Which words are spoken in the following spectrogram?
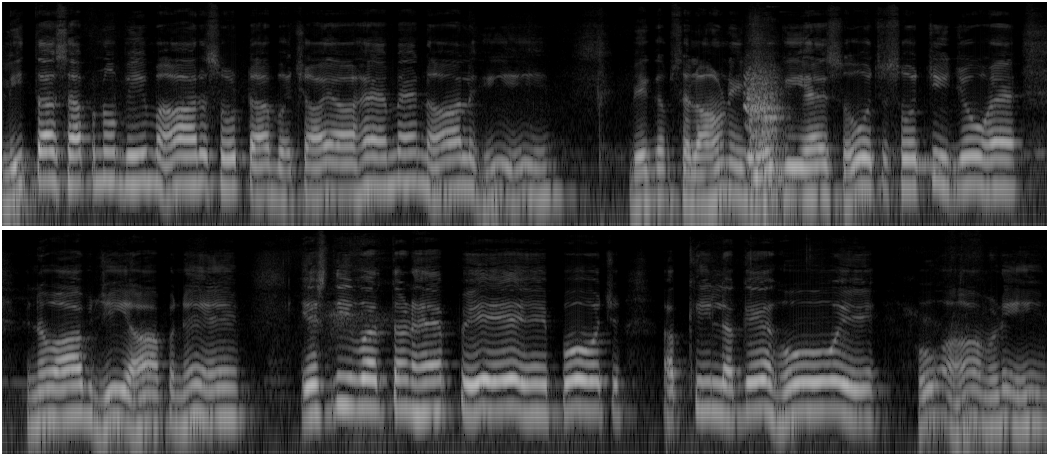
ਲੀਤਾ ਸਪ ਨੂੰ ਬਿਮਾਰ, ਸੋਟਾ ਬਚਾਇਆ ਹੈ ਮੈਂ ਨਾਲ ਹੀ। ਬੇਗਮ ਸਲਾਹਣੀ ਜੋਗੀ ਹੈ, ਸੋਚ ਸੋਚੀ ਜੋ ਹੈ, ਨਵਾਬ ਜੀ ਆਪਨੇ। ਇਸ ਦੀ ਵਰਤਣ ਹੈ ਪੇ, ਪੋਚ, ਅੱਖੀ ਲਗੇ ਹੋਏ, ਹੋ ਆਵਣੀ।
